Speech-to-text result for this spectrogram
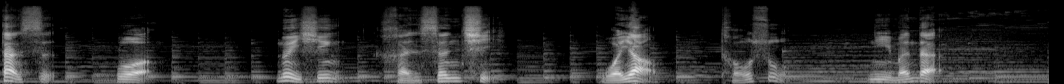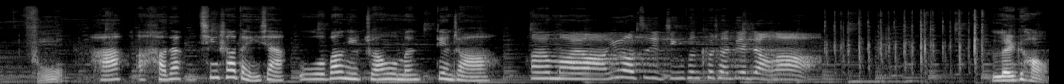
但是我内心很生气。我要。投诉你们的服务啊！好的，请稍等一下，我帮你转我们店长。哎呀妈呀，又要自己精分客串店长了。您好，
